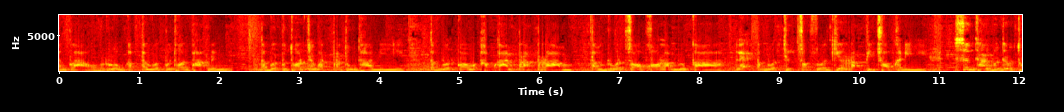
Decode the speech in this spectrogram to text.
ดังกล่าว ร่วมกับตำรวจภูธรภาคหนึ่งตำรวจภูธรจังหวัดปทุมธานีตำรวจกองบังคับการปราบปรามตำรวจสพลำลูกกา และตำรวจชุดสอบสวนที่รับผิดชอบคดี ซึ่งทางพลตำรวจโท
